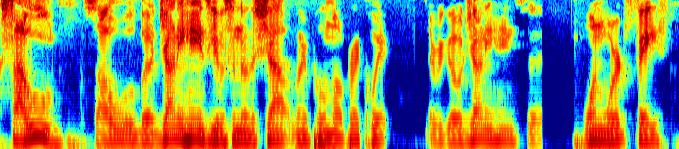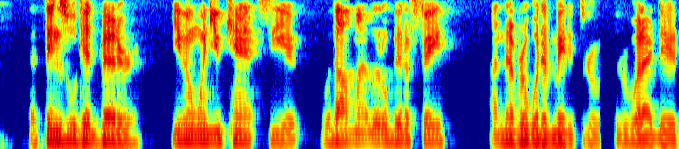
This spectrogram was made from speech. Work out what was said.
Saul. Saul, but Johnny Haynes give us another shout. Let me pull him up right quick. There we go. Johnny Haynes said, one word faith, that things will get better even when you can't see it. Without my little bit of faith, I never would have made it through through what I did.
